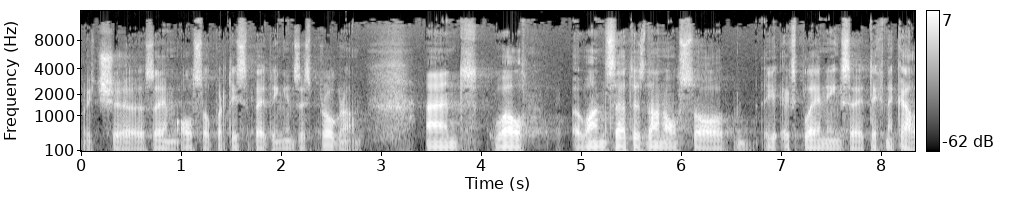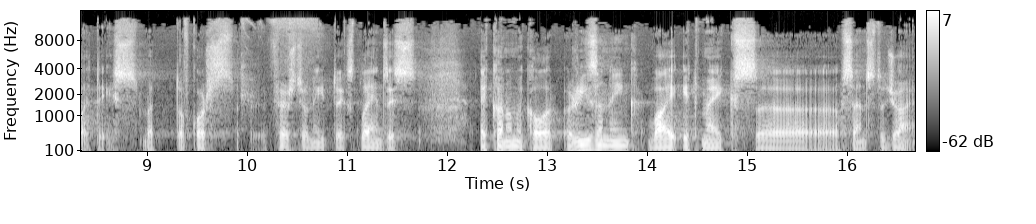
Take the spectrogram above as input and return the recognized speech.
which uh, them also participating in this program. And well, once that is done, also explaining the technicalities. But of course, first you need to explain this economical reasoning why it makes uh, sense to join.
